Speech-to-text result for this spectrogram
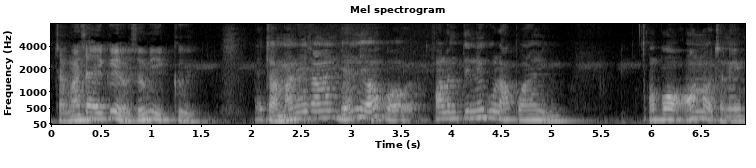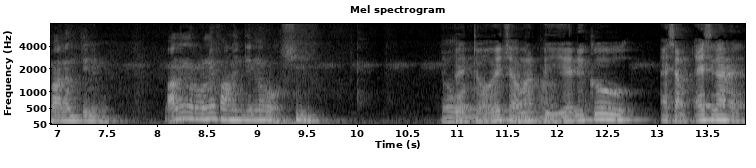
Jangan saiki ya sumi iku. Ya zamane sampean biyen ya apa? Valentine iku lha apa ae? Apa ono jenenge Valentine? Paling ngerune Valentino Rossi. Yo, Bedoe ono. zaman biyen iku SMS kan ya.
